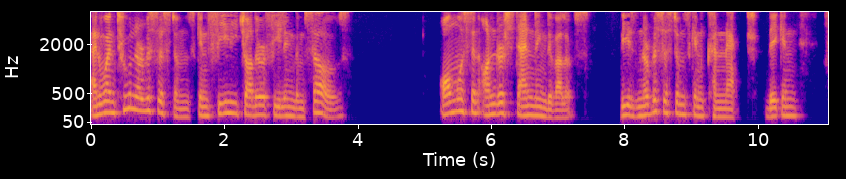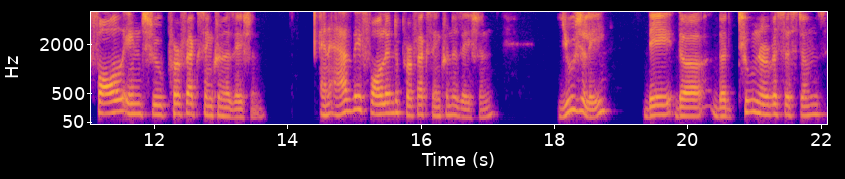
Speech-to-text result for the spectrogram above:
And when two nervous systems can feel each other feeling themselves, almost an understanding develops. These nervous systems can connect, they can fall into perfect synchronization. And as they fall into perfect synchronization, usually they the the two nervous systems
